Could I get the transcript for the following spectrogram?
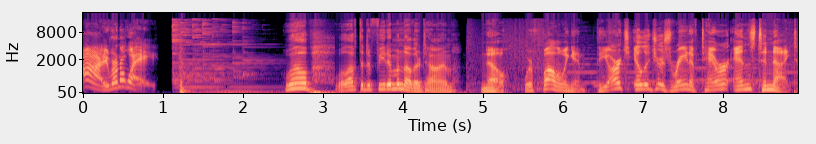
I run away. Well, we'll have to defeat him another time. No, we're following him. The Arch Illager's reign of terror ends tonight.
